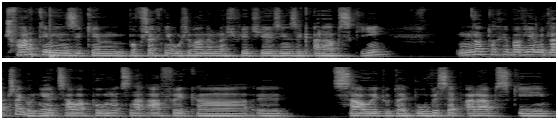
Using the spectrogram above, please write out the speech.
Czwartym językiem powszechnie używanym na świecie jest język arabski. No to chyba wiemy dlaczego, nie? Cała północna Afryka, y, cały tutaj Półwysep Arabski,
